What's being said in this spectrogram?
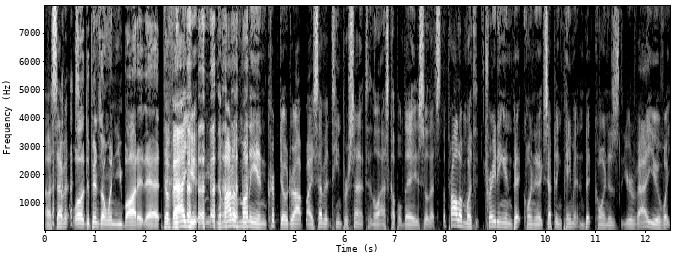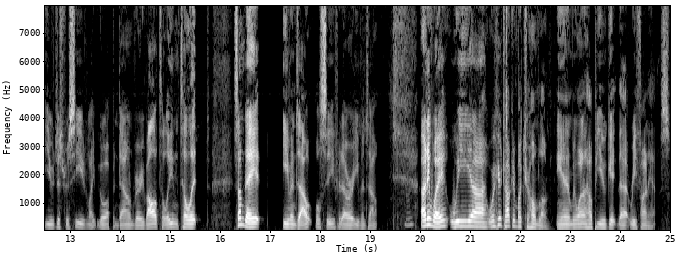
Uh, seven. Well, it depends on when you bought it at. the value, the amount of money in crypto dropped by 17% in the last couple of days. So that's the problem with trading in Bitcoin and accepting payment in Bitcoin is your value of what you just received might go up and down very volatilely until it someday it evens out. We'll see if it ever evens out. Anyway, we uh, we're here talking about your home loan, and we want to help you get that refinance,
